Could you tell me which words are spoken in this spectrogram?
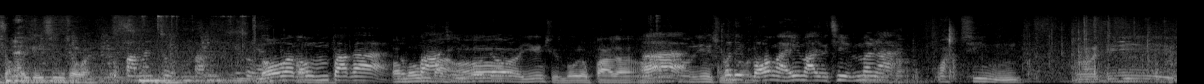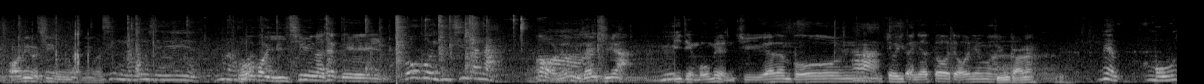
呢啲床位幾錢租啊？六百蚊租，五百蚊租。冇啊，冇五百啊，六百全部哦，都已經全部六百啦。啊！嗰啲房啊，起碼要千五蚊啦！哇，千五，哦啲，哦呢個千五啊呢個。千五好似，嗰個二千啊出邊，嗰個二千蚊啊！哦你都唔使錢啊！以前冇咩人住嘅根啊本，最近又多咗啫嘛。點解咧？啲人冇，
